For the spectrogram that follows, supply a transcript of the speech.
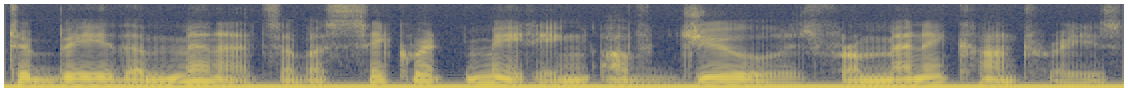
to be the minutes of a secret meeting of Jews from many countries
